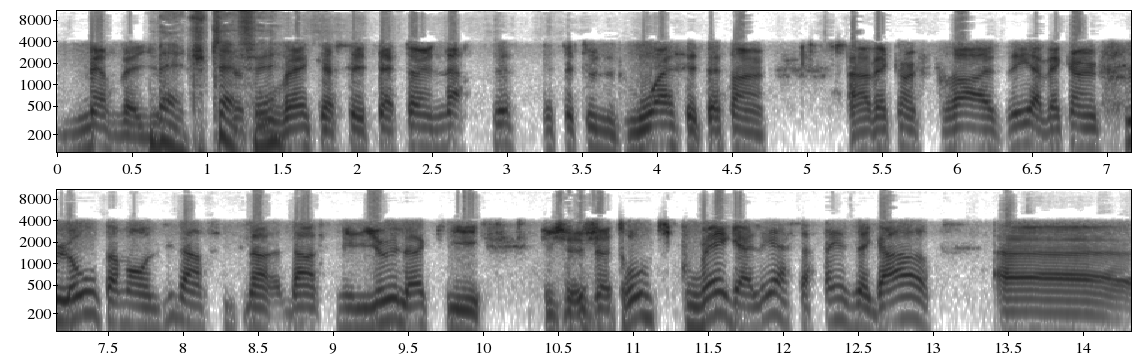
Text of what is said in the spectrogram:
merveilleux. Ben, tout à je trouvais que c'était un artiste, c'était une voix, c'était un avec un phrasé, avec un flow, comme on dit dans ce, dans, ce milieu-là, qui, je, trouve, qui pouvait égaler à certains égards euh,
